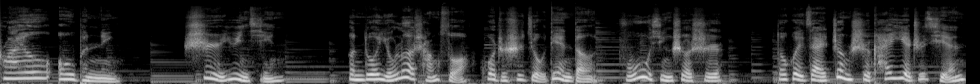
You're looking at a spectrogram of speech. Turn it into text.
trial opening 试运行。很多游乐场所或者是酒店等服务性设施都会在正式开业之前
